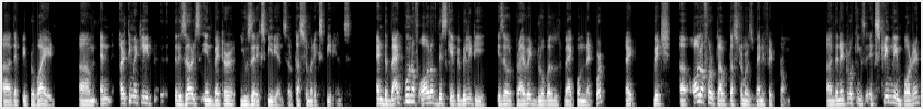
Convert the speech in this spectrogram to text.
uh, that we provide. Um, and ultimately, it results in better user experience or customer experience. And the backbone of all of this capability is our private global backbone network, right? Which uh, all of our cloud customers benefit from. Uh, the networking is extremely important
